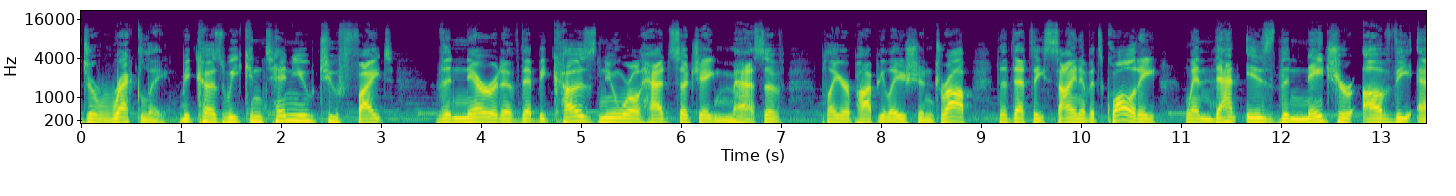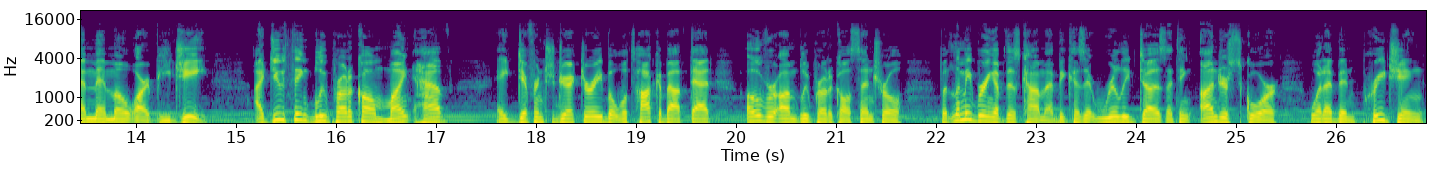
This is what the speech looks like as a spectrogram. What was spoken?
directly, because we continue to fight the narrative that because New World had such a massive player population drop, that that's a sign of its quality when that is the nature of the MMORPG. I do think Blue Protocol might have a different trajectory, but we'll talk about that over on Blue Protocol Central. But let me bring up this comment because it really does, I think, underscore what I've been preaching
